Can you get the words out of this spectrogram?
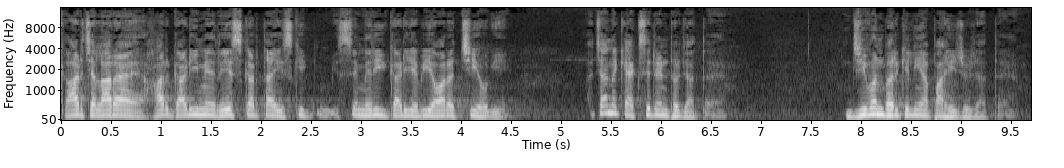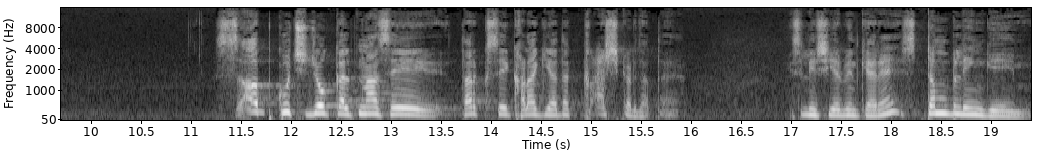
कार चला रहा है, हर गाड़ी में रेस करता है, इसकी, इससे मेरी गाड़ी अभी और अच्छी होगी। अचानक एक्सीडेंट हो जाता है। जीवन भर के लिए अपाहिज हो जाता है। सब कुछ जो कल्पना से, तर्क से खड़ा किया था क्रैश कर जाता है। इसलिए शेयरबिंद कह रहे हैं स्टम्बलिंग गेम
